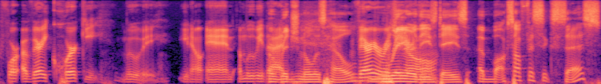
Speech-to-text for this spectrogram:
for a very quirky movie you know and a movie that original as hell. Very Rare these days. A box office success,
